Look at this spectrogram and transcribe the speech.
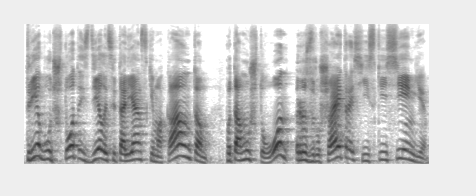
требуют что-то сделать с итальянским аккаунтом, потому что он разрушает российские семьи.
